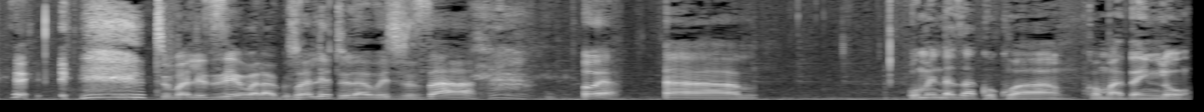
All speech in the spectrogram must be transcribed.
tumalizie mwanangu swali letu la mwisho. Sawa oya um, umeenda zako kwa kwa mother in law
